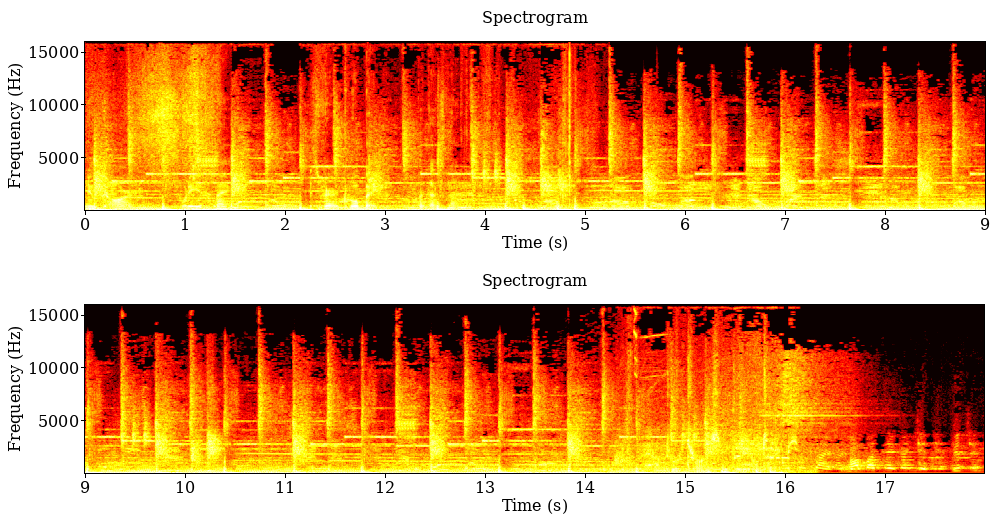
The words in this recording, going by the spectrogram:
New car. What do you think? It's very cool, baby, but that's nothing. It, it,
